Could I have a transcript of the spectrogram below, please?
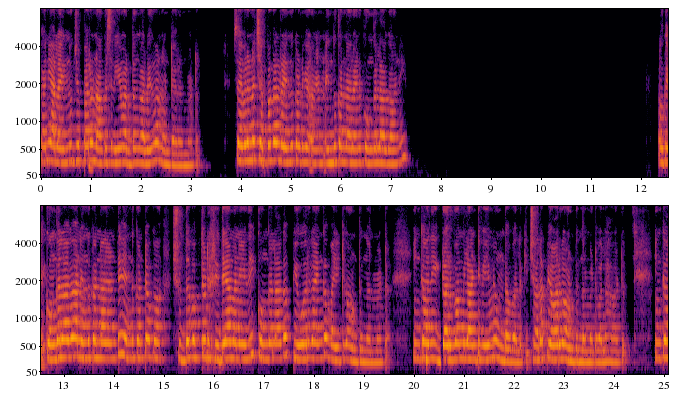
కానీ అలా ఎందుకు చెప్పారో నాకసలు ఏం అర్థం కాలేదు అని అంటారనమాట. సో, ఎవరైనా చెప్పగలరా ఎందుకు అడిగా ఎందుకన్నారు ఆయన కొంగలాగా అని? ఓకే. కొంగలాగా అని ఎందుకన్నారంటే, ఎందుకంటే ఒక శుద్ధ భక్తుడి హృదయం అనేది కొంగలాగా ప్యూర్‌గా ఇంకా వైట్‌గా ఉంటుందనమాట. ఇంకా అది గర్వం ఇలాంటివేమీ ఉండవు వాళ్ళకి. చాలా ప్యూర్‌గా ఉంటుందనమాట వాళ్ళ హార్ట్. ఇంకా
